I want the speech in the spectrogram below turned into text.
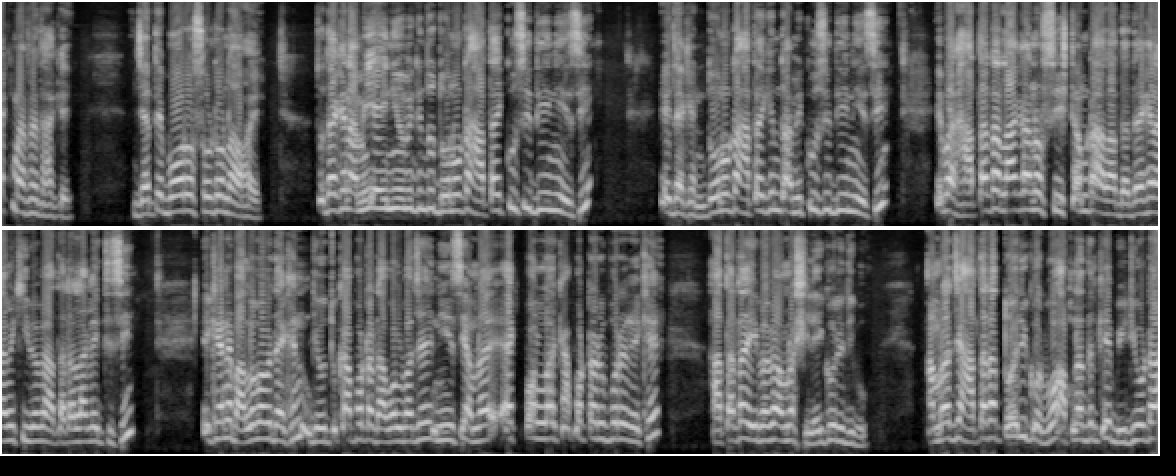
এক মাপে থাকে। যাতে বড় ছোট না হয়। তো দেখেন আমি এই নিয়মে কিন্তু দোনোটা হাতায় কুচি দিয়ে নিয়েছি। এই দেখেন, দোনোটা হাতায় কিন্তু আমি কুচি দিয়ে নিয়েছি। এবার হাতাটা লাগানোর সিস্টেমটা আলাদা। দেখেন আমি কীভাবে হাতাটা লাগাইতেছি। এখানে ভালোভাবে দেখেন, যেহেতু কাপড়টা ডাবল বাজে, নিয়েছি আমরা এক পল্লা কাপড়টার উপরে রেখে হাতাটা এইভাবে আমরা সেলাই করে দিব। আমরা যে হাতাটা তৈরি করব, আপনাদেরকে ভিডিওটা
